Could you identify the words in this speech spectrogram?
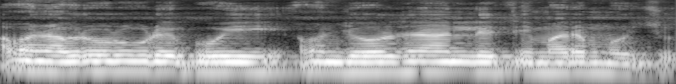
അവൻ അവരോടുകൂടെ പോയി അവൻ ജോർദനാനിലെത്തി മരം മുറിച്ചു.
